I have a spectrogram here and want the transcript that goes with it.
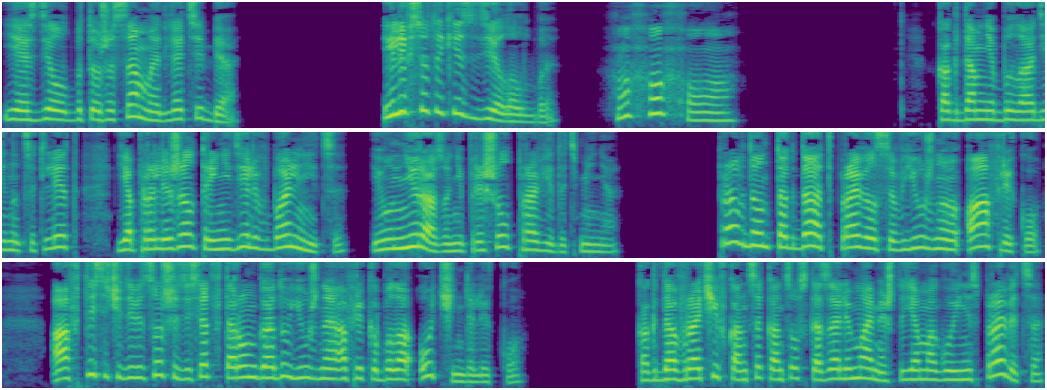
Я сделал бы то же самое для тебя. Или все-таки сделал бы? Хо-хо-хо. Когда мне было одиннадцать лет, я пролежал три недели в больнице, и он ни разу не пришел проведать меня. Правда, он тогда отправился в Южную Африку, а в 1962 году Южная Африка была очень далеко. Когда врачи в конце концов сказали маме, что я могу и не справиться,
